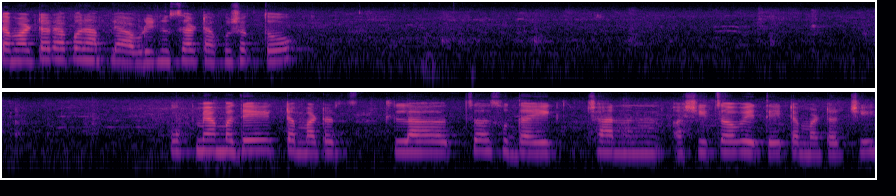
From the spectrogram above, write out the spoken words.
टमाटर आपण आपल्या आवडीनुसार टाकू शकतो. उपम्यामध्ये टमाटरला सुद्धा एक छान अशी चव येते टमाटरची.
